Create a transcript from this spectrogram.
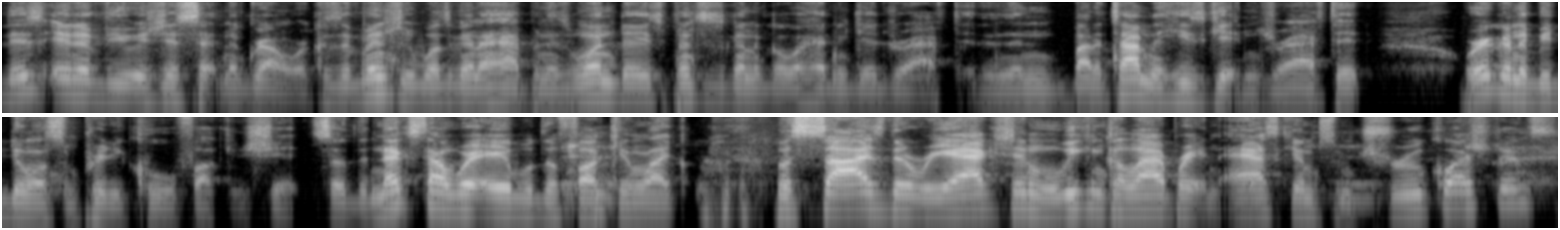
This interview is just setting the groundwork because eventually what's going to happen is one day Spencer's going to go ahead and get drafted, and then by the time that he's getting drafted, we're going to be doing some pretty cool fucking shit. So the next time we're able to fucking like, besides the reaction, when we can collaborate and ask him some true questions,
